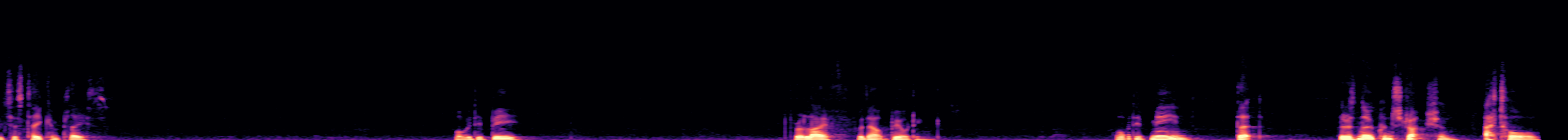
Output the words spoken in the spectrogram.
which has taken place. What would it be for a life without building? What would it mean that there is no construction at all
